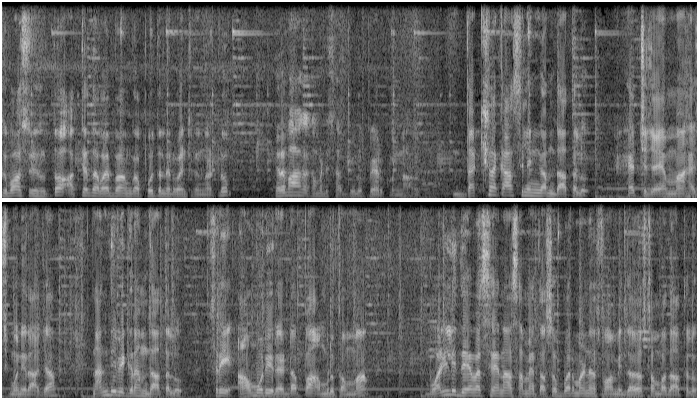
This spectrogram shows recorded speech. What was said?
శుభాశీస్సులతో అత్యంత వైభవంగా పూజలు నిర్వహించనున్నట్లు నిర్వాహక కమిటీ సభ్యులు పేర్కొన్నారు. దక్షిణ కాశీలింగం దాతలు హెచ్ జయమ్మ హెచ్ మునిరాజా నంది విగ్రహం దాతలు శ్రీ ఆమూరి రెడ్డప్ప అమృతమ్మ వల్లి దేవసేన సమేత సుబ్రహ్మణ్య స్వామి ధ్వజస్తంభ దాతలు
